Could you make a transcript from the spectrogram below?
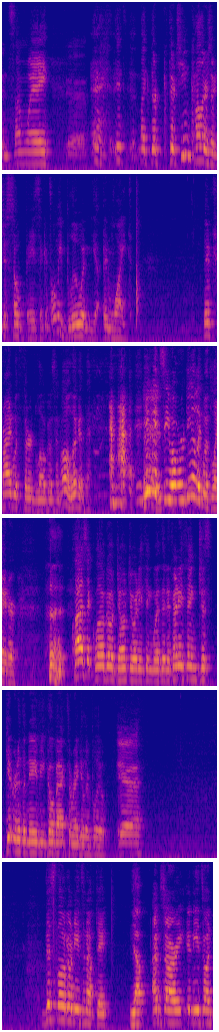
in some way. Yeah. Eh, It's like their their team colors are just so basic. It's only blue and and white. They've tried with third logos and oh look at that. you can see what we're dealing with later. Classic logo. Don't do anything with it. If anything, just get rid of the navy. Go back to regular blue. Yeah. This logo needs an update. yep. I'm sorry, it needs one.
